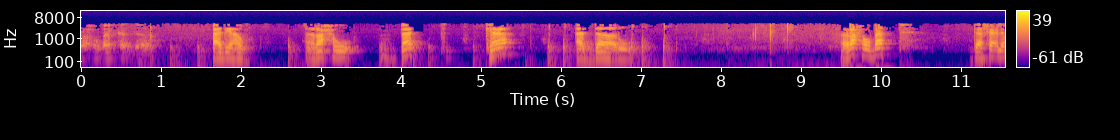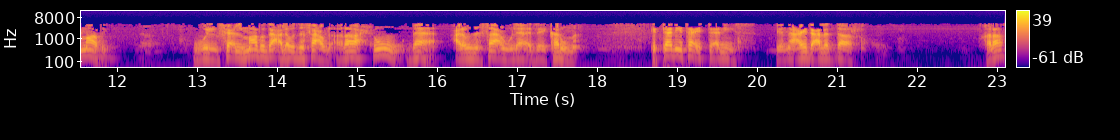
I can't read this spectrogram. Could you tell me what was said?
رحبتك الدار أدي هو رحوا بت الدار. رحوا بت ده فعل ماضي. والفعل الماضي ده على وزن فعل با على وزن فعل زي كرمة. التاني تاء التأنيث لأنها عايدة على الدار. خلاص؟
